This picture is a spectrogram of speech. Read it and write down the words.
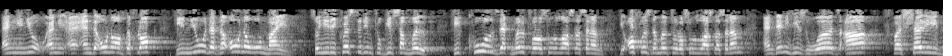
and he knew and, he, and the owner of the flock, he knew that the owner won't mind. So he requested him to give some milk. He cools that milk for Rasulullah sallallahu He offers the milk to Rasulullah sallallahu and then his words are فَشَرِبَ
